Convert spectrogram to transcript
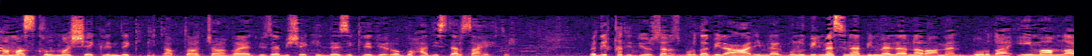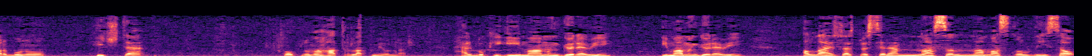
namaz kılma şeklindeki kitapta gayet güzel bir şekilde zikrediyor ve bu hadisler sahihtir. Ve dikkat ediyorsanız burada bile alimler bunu bilmesine bilmelerine rağmen burada imamlar bunu hiç de topluma hatırlatmıyorlar. Halbuki imamın görevi imamın görevi Allah Aleyhisselatü Vesselam nasıl namaz kıldıysa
